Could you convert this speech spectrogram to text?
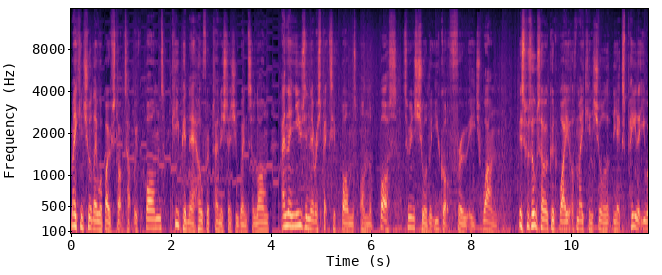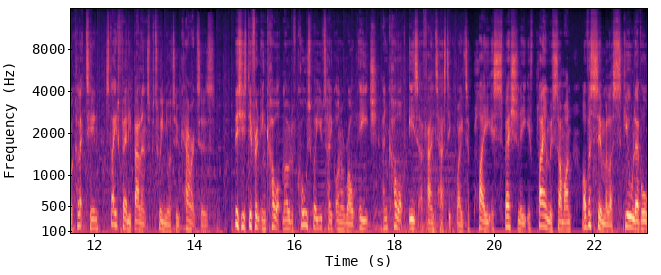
making sure they were both stocked up with bombs, keeping their health replenished as you went along and then using their respective bombs on the boss to ensure that you got through each one. This was also a good way of making sure that the XP that you were collecting stayed fairly balanced between your two characters. This is different in co-op mode of course where you take on a role each and co-op is a fantastic way to play especially if playing with someone of a similar skill level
